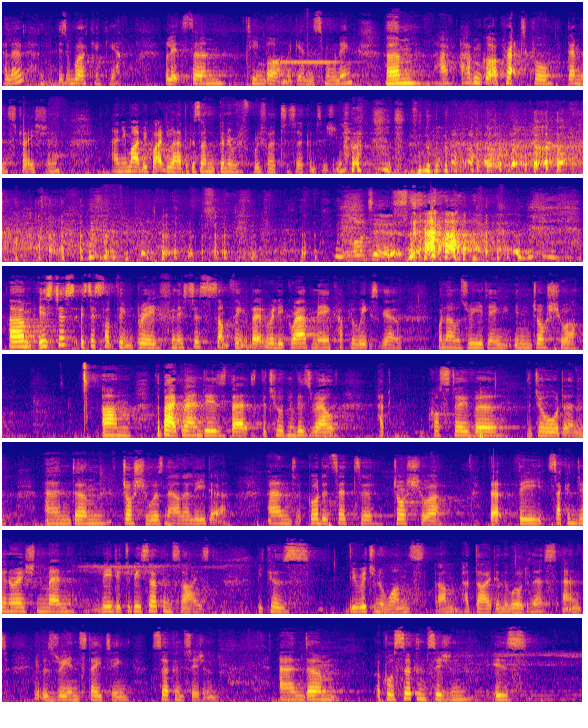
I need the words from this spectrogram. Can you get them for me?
Hello, is it working here? Well, it's um, Team Barton again this morning. Um, I haven't got a practical demonstration, and you might be quite glad because I'm going to re- refer to circumcision. volunteers. um, it's just it's just something brief, and it's just something that really grabbed me a couple of weeks ago when I was reading in Joshua. Um, the background is that the children of Israel had crossed over the Jordan, and um, Joshua was now their leader. And God had said to Joshua that the second generation men needed to be circumcised because the original ones um, had died in the wilderness, and it was reinstating circumcision. And um, of course, circumcision is,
